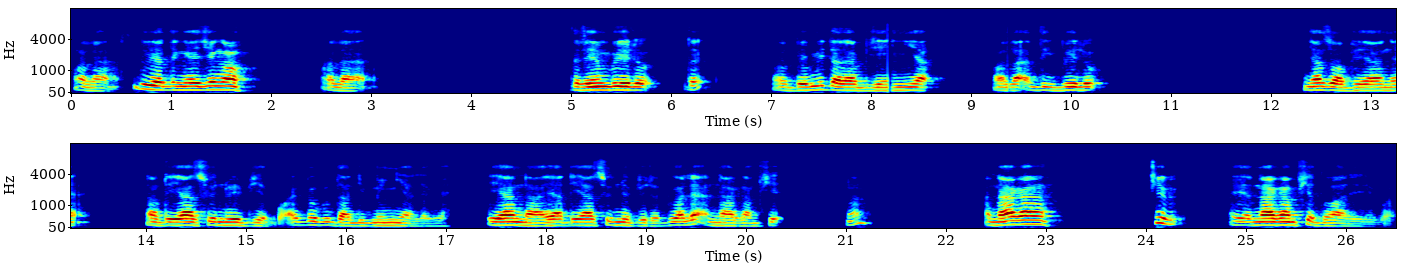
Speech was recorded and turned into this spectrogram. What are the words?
ဟုတ်လားသူ့ရဲ့တငယ်ချင်းကောဟုတ်လားတရင်ပေးလို့တဲ့ဟောဗေမိတာရဘုရင်ကြီးကဟုတ်လားအတိပေးလို့မြတ်စွာဘုရားနဲ့နောက်တရားဆွေးနွေးဖြစ်ပေါ့အပုဂ္ဂုတတိမင်းကြီးကလည်းပဲတရားနာရတရားဆွေးနွေးဖြစ်တော့သူကလည်းအနာဂံဖြစ် နော်အနာဂံဖြစ်အဲအနာဂံဖြစ်သွားတယ်ပေါ့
